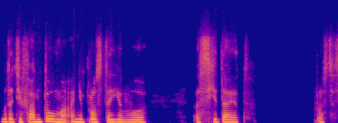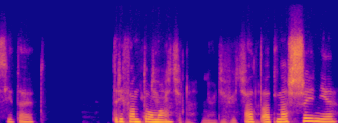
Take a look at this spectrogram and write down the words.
вот эти фантомы, они просто его съедают. Просто съедают. Три фантома. Неудивительно, неудивительно. От, отношения.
